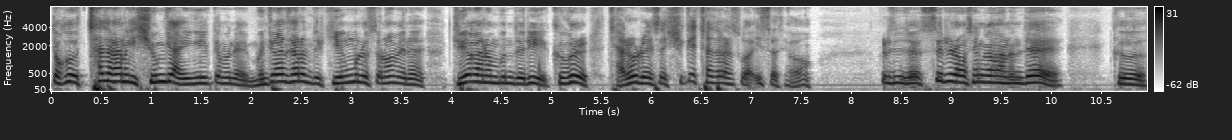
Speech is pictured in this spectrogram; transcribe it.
또 그 찾아가는 게 쉬운 게 아니기 때문에 먼저 간 사람들이 기획문을 써놓으면은 뒤에 가는 분들이 그걸 자료로 해서 쉽게 찾아갈 수가 있어서 그래서 이제 쓰리라고 생각하는데 그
